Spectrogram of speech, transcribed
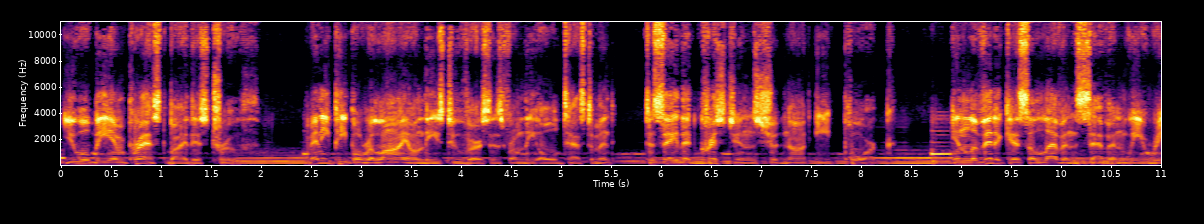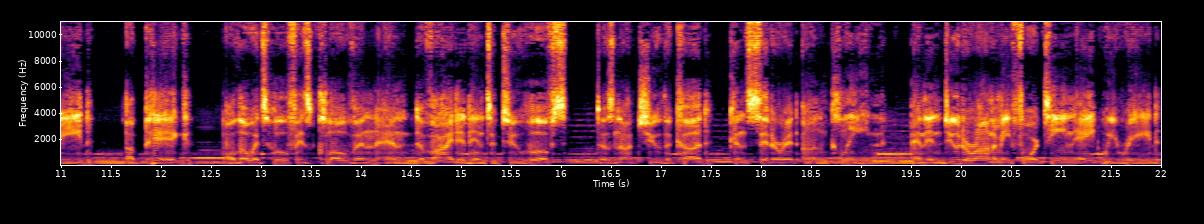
You will be impressed by this truth. Many people rely on these two verses from the Old Testament to say that Christians should not eat pork. In Leviticus 11:7 we read, "A pig, although its hoof is cloven and divided into two hoofs, does not chew the cud, consider it unclean." And in Deuteronomy 14:8 we read,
